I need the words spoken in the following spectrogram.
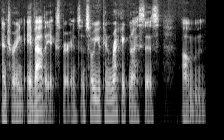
entering a valley experience. And so you can recognize this um,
